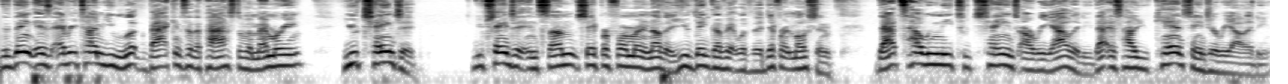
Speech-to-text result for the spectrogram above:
The thing is, every time you look back into the past of a memory, you change it. You change it in some shape or form or another. You think of it with a different motion. That's how we need to change our reality. That is how you can change your reality.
